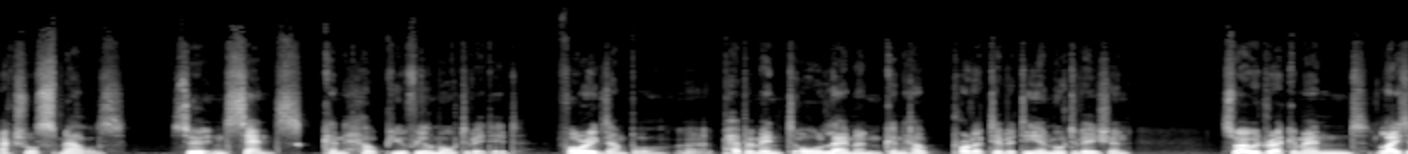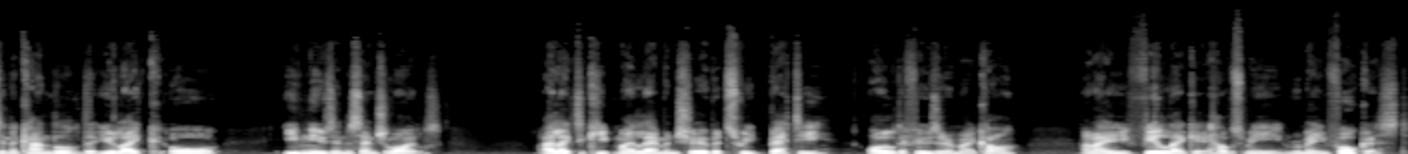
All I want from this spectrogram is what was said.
actual smells, certain scents can help you feel motivated. For example, uh, peppermint or lemon can help productivity and motivation. So I would recommend lighting a candle that you like or even using essential oils. I like to keep my lemon sherbet Sweet Betty oil diffuser in my car and I feel like it helps me remain focused.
